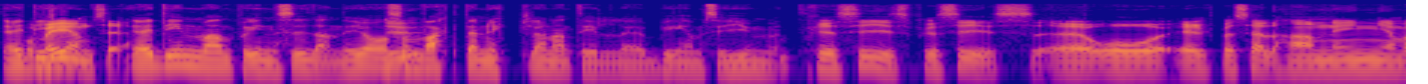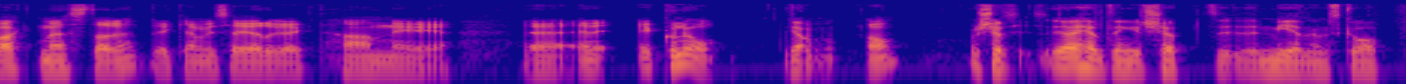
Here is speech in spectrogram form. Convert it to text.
Jag är, På din, BMC. jag är din man på insidan, det är jag Du- som vaktar nycklarna till eh, BMC-gymmet. Precis, precis. Eh, Och Erik Bersell, han är ingen vaktmästare, det kan vi säga direkt. Han är eh, en ekonom. Ja. ja. Och köpt, jag har helt enkelt köpt medlemskap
